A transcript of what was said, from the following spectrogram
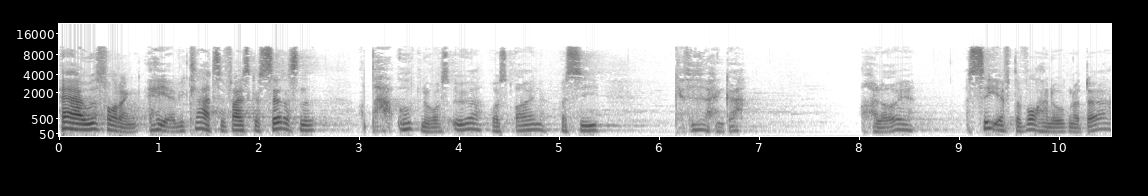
Her er udfordringen. Hey, er vi klar til faktisk at sætte os ned og bare åbne vores ører, vores øjne og sige, kan vide, hvad han gør? Og holde øje og se efter, hvor han åbner døre.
